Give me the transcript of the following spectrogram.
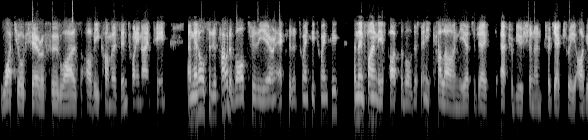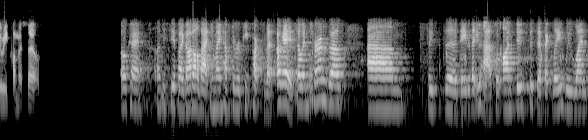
what your share of food was of e-commerce in 2019? and then Also just how it evolved through the year and exited 2020. and then Finally, if possible, just any color on year-to-date attribution and trajectory of your e-commerce sales. Okay. Let me see if I got all that. You might have to repeat parts of it. Okay. So in terms of um, the data that you have, So on food specifically, we went,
